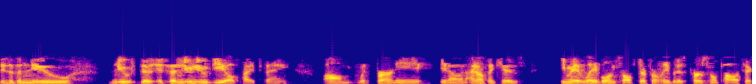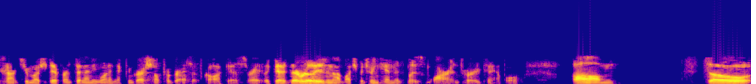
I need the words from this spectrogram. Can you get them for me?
these are the new new it's a new new deal type thing um with Bernie, you know, and I don't think his he may label himself differently, but his personal politics aren't too much different than anyone in the Congressional Progressive Caucus, right? Like there there really isn't that much between him and Liz Warren, for example. Um so,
